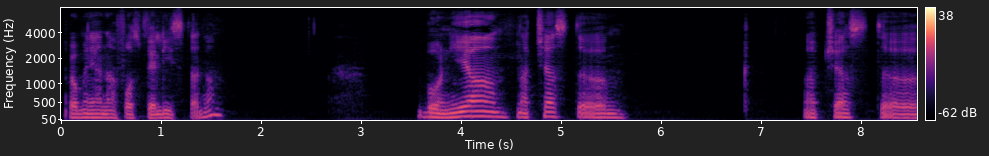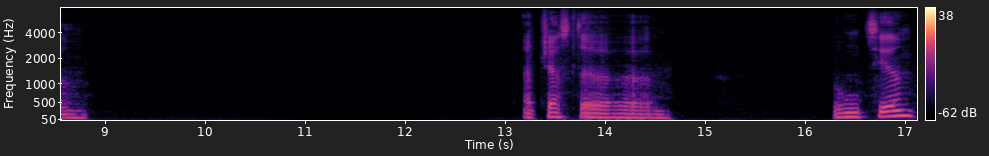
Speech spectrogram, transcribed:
România n-a fost pe listă. Da? Bun, ea, această, această această funcție.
